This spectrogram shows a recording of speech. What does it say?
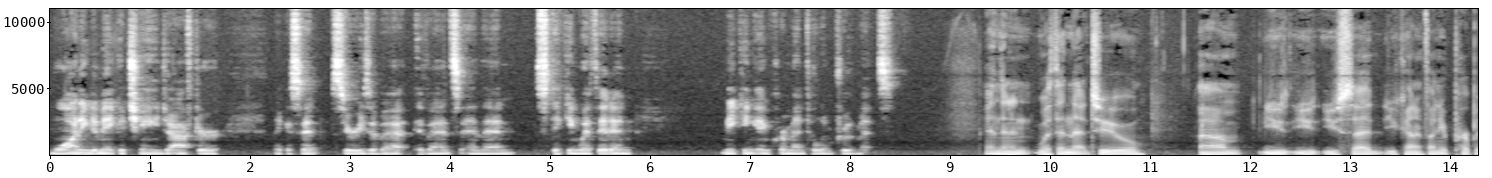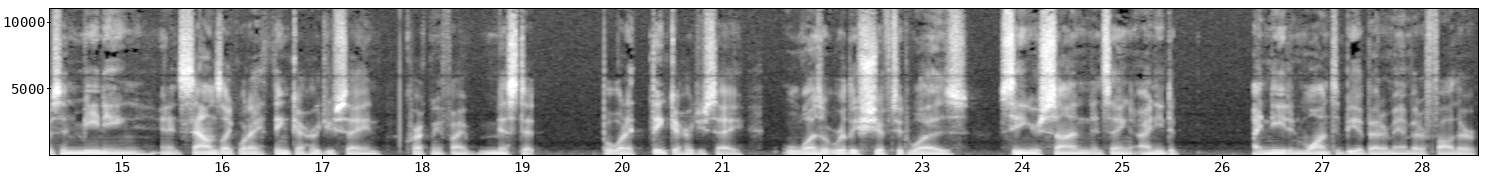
wanting to make a change after, like I said, series of events, and then sticking with it and making incremental improvements. And then within that too, um, you, you you said you kind of find your purpose and meaning, and it sounds like what I think I heard you say. And correct me if I missed it, but what I think I heard you say was what really shifted was seeing your son and saying, I need to, I need and want to be a better man, better father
